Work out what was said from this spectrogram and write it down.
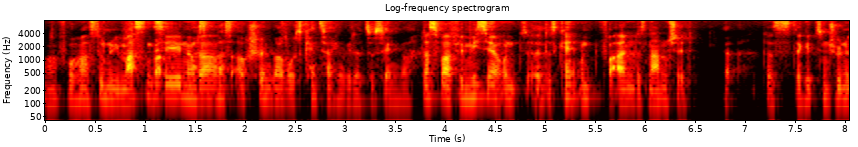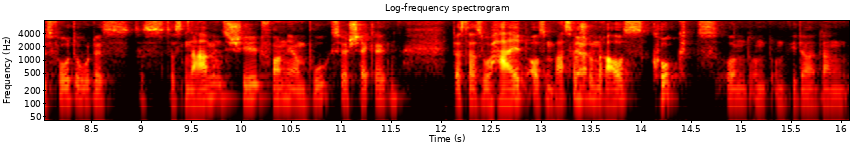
Ja, vorher hast du nur die Massen gesehen was, und da, was auch schön war, wo das Kennzeichen wieder zu sehen war. das war für mich sehr und, äh, das, und vor allem das Namensschild. Ja. Das, da gibt es ein schönes Foto, wo das, das, das Namensschild vorne am Bug, sehr Shackleton, dass da so halb aus dem Wasser Ja. schon rausguckt und, und, und wieder dann.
